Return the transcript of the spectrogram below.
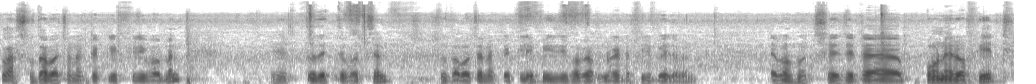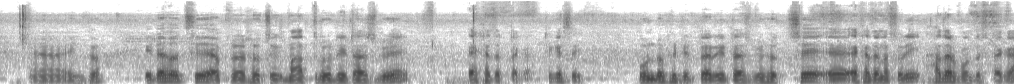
প্লাস সুতা বাঁচানো একটা ক্লিপ ফ্রি পাবেন। তো দেখতে পাচ্ছেন, সুতা বাঁচানো একটা ক্লিপ ইজিভাবে আপনারা এটা ফ্রি পেয়ে যাবেন। এবং হচ্ছে যেটা পনেরো ফিট এই তো। এটা হচ্ছে আপনার হচ্ছে মাত্র রেট আসবে এক হাজার টাকা, ঠিক আছে? পনেরো ফিটেরটা রেট আসবে হচ্ছে এক হাজার না সরি হাজার পঞ্চাশ টাকা।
